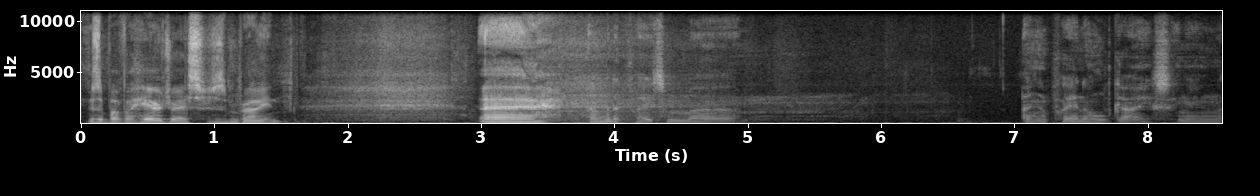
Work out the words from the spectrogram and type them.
it was above a hairdresser's in Brighton. Uh, I'm gonna play some. Uh, I'm gonna play an old guy singing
